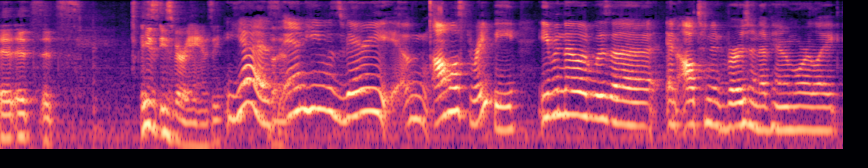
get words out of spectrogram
It, it's it's he's he's very handsy. Yes, But- and he was very um, almost rapey, even though it was a an alternate version of him, or like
